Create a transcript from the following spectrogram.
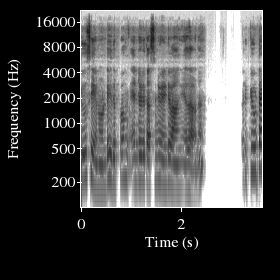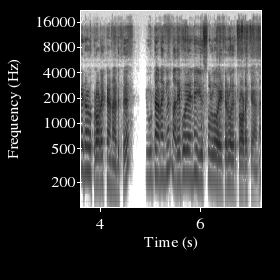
യൂസ് ചെയ്യണുണ്ട് ഇതിപ്പം എന്റെ ഒരു കസിന് വേണ്ടി വാങ്ങിയതാണ്. ഒരു ക്യൂട്ടായിട്ടുള്ള പ്രോഡക്റ്റാണ് അടുത്ത്. ക്യൂട്ടാണെങ്കിലും അതേപോലെ തന്നെ യൂസ്ഫുൾ ആയിട്ടുള്ള ഒരു പ്രോഡക്റ്റാണ്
